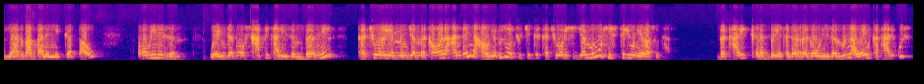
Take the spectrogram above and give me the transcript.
ሊያግባባን የሚገባው ኮሚኒዝም ወይም ደግሞ ካፒታሊዝም በሚል ከ theory የምንጀምር ከሆነ አንደኛ አሁን የብዙዎቹ ችግር ከ theory ሲጀምሩ history ውን ይረሱታል። በታሪክ ቅንብር የተደረገውን ይዘሉና ወይም ከታሪክ ውስጥ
